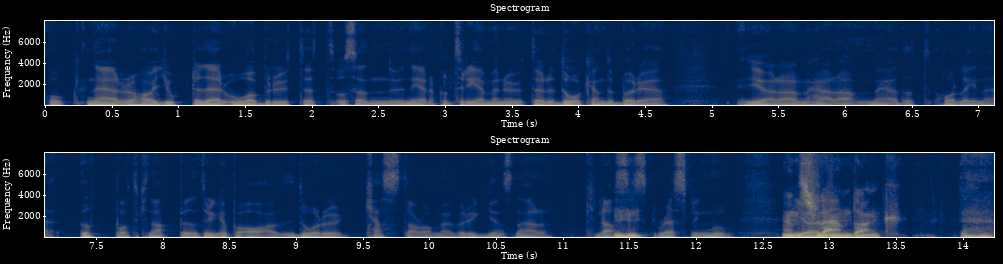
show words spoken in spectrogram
Och när du har gjort det där oavbrutet och sen nu nere på tre minuter, då kan du börja göra den här med att hålla inne uppåt-knappen och trycka på A. Det är då du kastar dem över ryggen, sån här klassisk wrestling move. En Gör- slam dunk.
